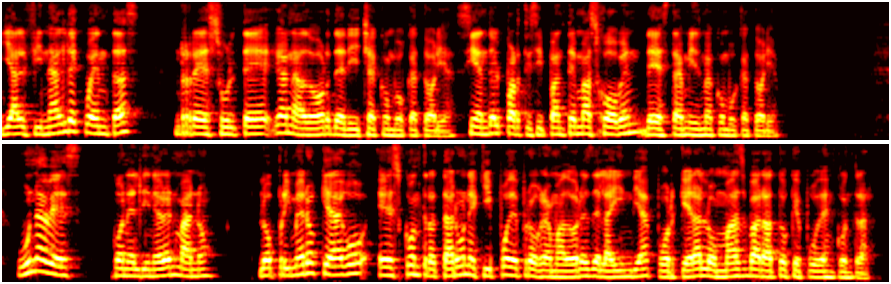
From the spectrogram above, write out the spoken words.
Y al final de cuentas, resulté ganador de dicha convocatoria, siendo el participante más joven de esta misma convocatoria. Una vez con el dinero en mano, lo primero que hago es contratar un equipo de programadores de la India porque era lo más barato que pude encontrar.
